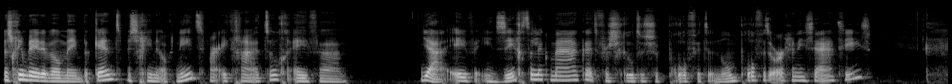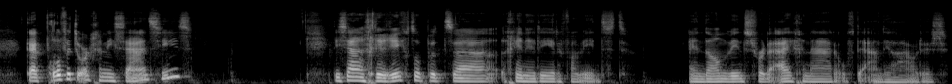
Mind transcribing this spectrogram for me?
Misschien ben je er wel mee bekend, misschien ook niet, maar ik ga het toch even, ja, even inzichtelijk maken. Het verschil tussen profit en non-profit organisaties. Kijk, profit organisaties, die zijn gericht op het uh, genereren van winst. En dan winst voor de eigenaren of de aandeelhouders.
